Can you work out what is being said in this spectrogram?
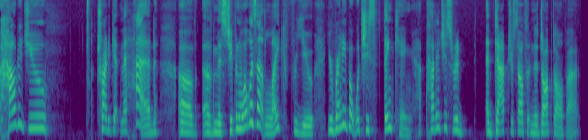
how did you try to get in the head of of Miss Chief and what was that like for you? You're writing about what she's thinking. How did you sort of adapt yourself and adopt all that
